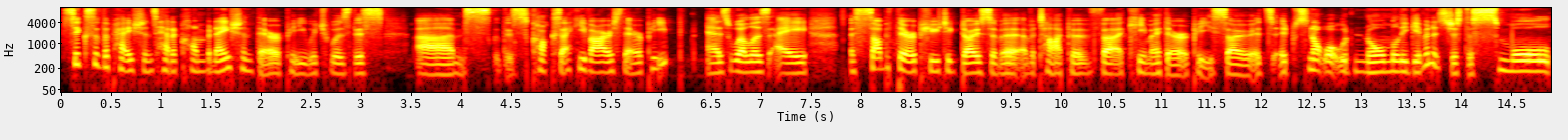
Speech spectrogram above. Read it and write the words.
Six of the patients had a combination therapy, which was this um, this Coxsackie virus therapy, as well as a, a subtherapeutic dose of a, of a type of uh, chemotherapy. So it's it's not what would normally given. It's just a small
